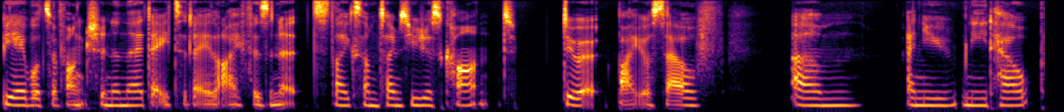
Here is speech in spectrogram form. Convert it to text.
be able to function in their day to day life, isn't it? Like sometimes you just can't do it by yourself um, and you need help.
